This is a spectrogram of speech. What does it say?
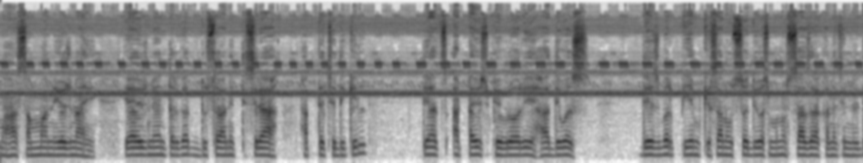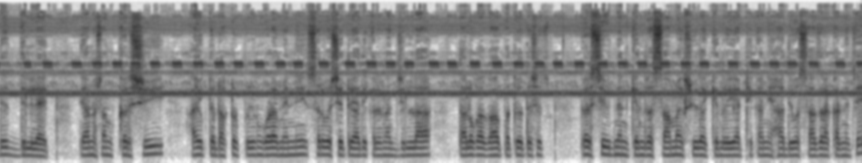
महासन्मान योजना आहे या योजनेअंतर्गत दुसरा आणि तिसऱ्या हप्त्याचे देखील त्याच अठ्ठावीस फेब्रुवारी हा दिवस देशभर पी एम किसान उत्सव दिवस म्हणून साजरा करण्याचे निर्देश दिलेले आहेत. त्यानुसार कृषी आयुक्त डॉक्टर प्रवीण गोडाम यांनी सर्व क्षेत्रीय अधिकाऱ्यांना जिल्हा तालुका गाव पातळीवर तसेच कृषी विज्ञान केंद्र सामायिक सुविधा केंद्र या ठिकाणी हा दिवस साजरा करण्याचे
